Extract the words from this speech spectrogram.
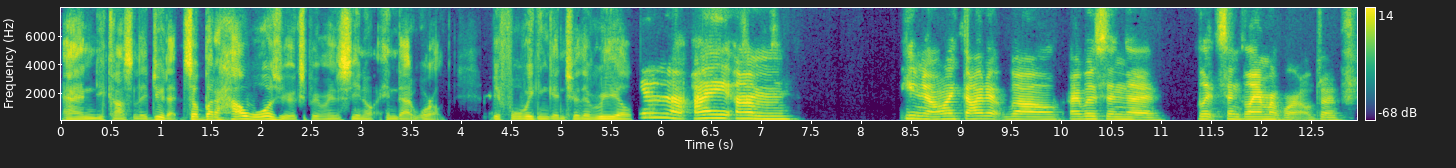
And you constantly do that. So, but how was your experience, you know, in that world before we can get into the real? Yeah, I, um, you know, I thought it, well, I was in the glitz and glamour world of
